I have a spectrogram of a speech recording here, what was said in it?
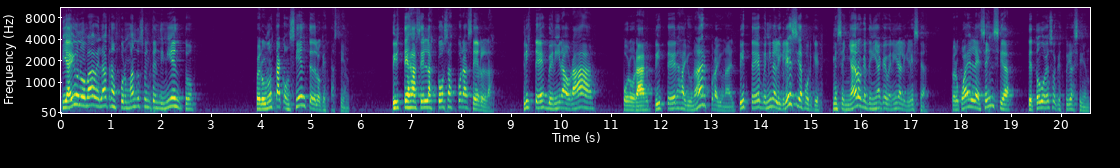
Y ahí uno va, ¿verdad? Transformando su entendimiento, pero uno está consciente de lo que está haciendo. Triste es hacer las cosas por hacerlas. Triste es venir a orar por orar. Triste es ayunar por ayunar. Triste es venir a la iglesia porque me enseñaron que tenía que venir a la iglesia. Pero ¿cuál es la esencia de todo eso que estoy haciendo?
